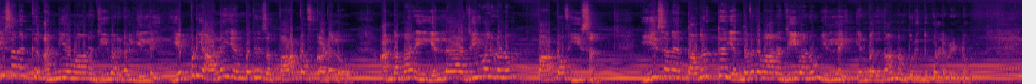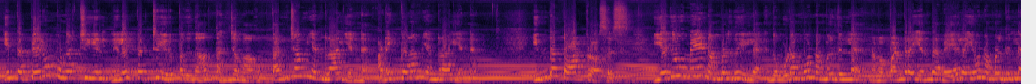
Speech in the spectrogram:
ஈசனுக்கு அந்நியமான ஜீவர்கள் இல்லை. எப்படி அலை என்பது இஸ் அ பார்ட் ஆஃப் கடலோ அந்த மாதிரி எல்லா ஜீவர்களும் பார்ட் ஆஃப் ஈசன். ஈசனை தவிர்த்து எந்த விதமான ஜீவனும் இல்லை என்பதுதான் நாம் புரிந்து கொள்ள வேண்டும். இந்த பெரும் உணர்ச்சியில் நிலை பெற்று இருப்பதுதான் தஞ்சமாகும். தஞ்சம் என்றால் என்ன? அடைக்கலம் என்றால் என்ன? இந்த தாட் ப்ராசஸ் எதுவுமே நம்மளது இல்ல. இந்த உடம்பும் நம்மளது இல்ல. நம்ம பண்ற எந்த வேலையும் நம்மளது இல்ல.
